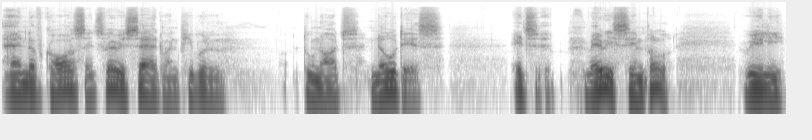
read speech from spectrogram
And of course, it's very sad when people do not know this. It's very simple, really.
